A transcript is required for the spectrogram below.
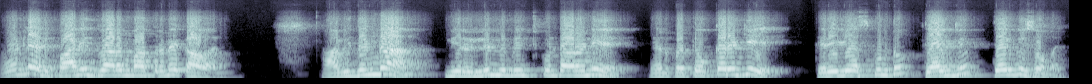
ఓన్లీ అది పాణిద్వారం మాత్రమే కావాలి. ఆ విధంగా మీరు ఇల్లు నిర్మించుకుంటారని నేను ప్రతి ఒక్కరికి తెలియజేసుకుంటూ thank you. Thank you so much.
